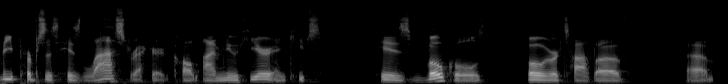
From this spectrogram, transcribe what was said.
repurposes his last record called I'm New Here and keeps his vocals over top of um,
